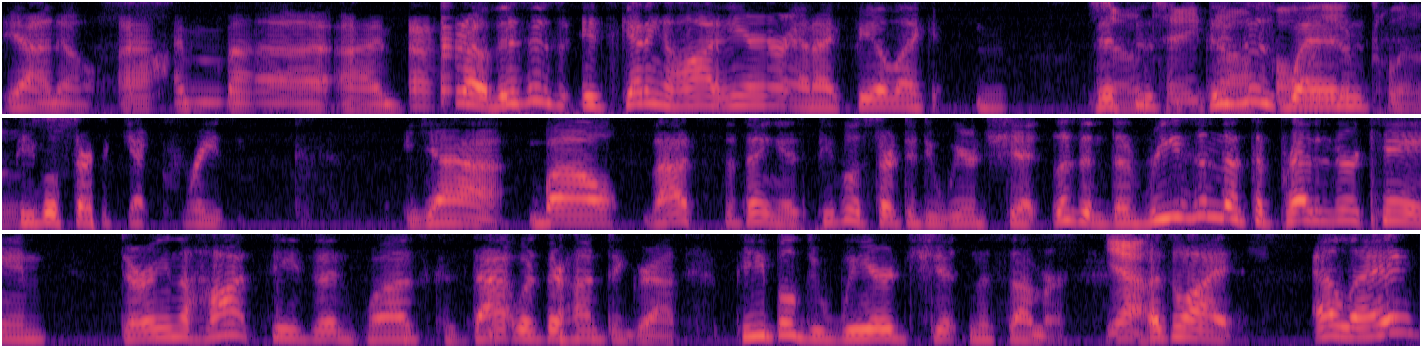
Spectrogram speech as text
yeah, no, I, I'm. Uh, I'm. I don't know. This is. It's getting hot here, and I feel like this so is take this off is all when people start to get crazy. Yeah, well, that's the thing is people start to do weird shit. Listen, the reason that the predator came during the hot season was because that was their hunting ground. People do weird shit in the summer. Yeah, That's why L.A.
